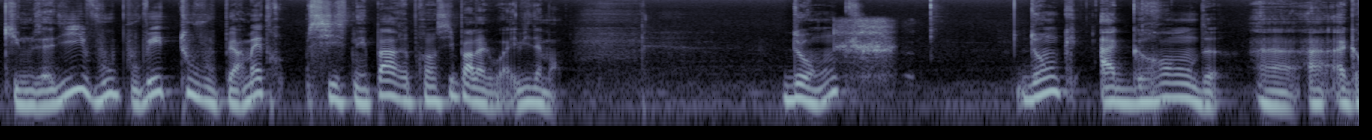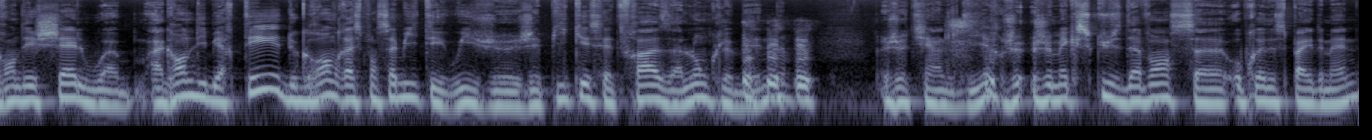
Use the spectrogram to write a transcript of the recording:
qui nous a dit vous pouvez tout vous permettre si ce n'est pas répréhensible par la loi, évidemment. Donc, donc à grande, à, grande échelle ou à, à grande liberté, de grandes responsabilités. Oui, j'ai piqué cette phrase à l'oncle Ben. je tiens à le dire. Je, je m'excuse d'avance euh, auprès de Spider-Man,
